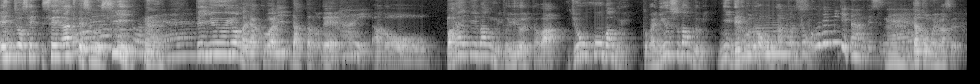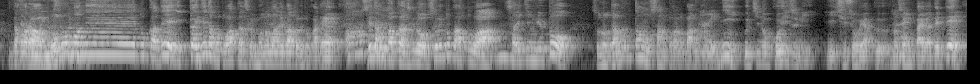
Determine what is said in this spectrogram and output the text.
炎上せせなくて済むしそうん、っねていうような役割だったのではい。あのバラエティ番組というよりかは情報番組とかニュース番組に出ることが多かったんですよ。うそこ。で見てたんですね。うん。だと思いますだからモノマネとかで一回出たことはあったんですけどモノマネバトルとかで出たことあったんですけどそれとかあとはうん。最近で言うとそのダウンタウンさんとかの番組にうちの小泉首相役の先輩が出て、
